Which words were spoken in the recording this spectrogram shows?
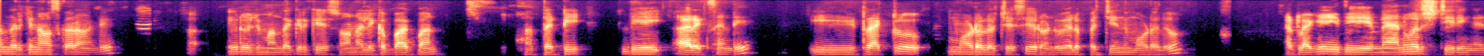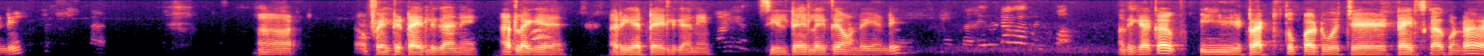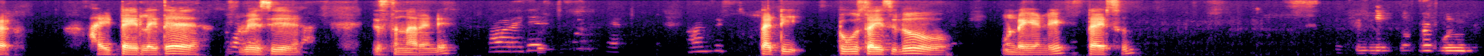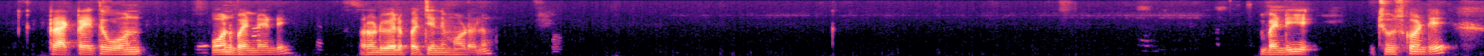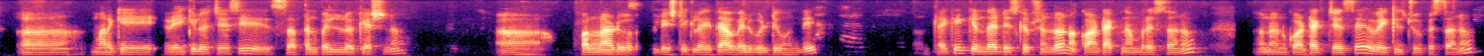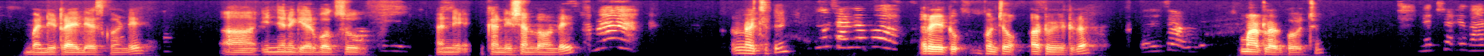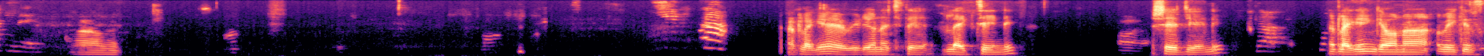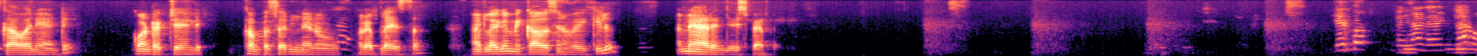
అందరికీ నమస్కారం అండి. ఈరోజు మన దగ్గరికి Sonalika Baagban thirty DI RX అండి. ఈ ట్రాక్టర్ మోడల్ వచ్చేసి రెండు వేల పద్దెనిమిది మోడలు. అట్లాగే ఇది మాన్యువల్ స్టీరింగ్ అండి. ఫ్రంట్ టైర్లు కానీ అట్లాగే రియర్ టైర్లు కానీ సీల్ టైర్లు అయితే ఉన్నాయండి అది కాక ఈ ట్రాక్టర్తో పాటు వచ్చే టైర్స్ కాకుండా హై టైర్లు అయితే వేసి ఇస్తున్నారండి. థర్టీ టూ సైజులు ఉన్నాయండి టైర్స్. ట్రాక్టర్ అయితే ఓన్ ఓన్ బండి అండి రెండు వేల పద్దెనిమిది మోడలు. బండి చూసుకోండి. మనకి వెహికల్ వచ్చేసి సత్తనపల్లి లొకేషన్. పల్నాడు డిస్టిక్లో అయితే అవైలబిలిటీ ఉంది. అట్లాగే కింద డిస్క్రిప్షన్లో నా కాంటాక్ట్ నెంబర్ ఇస్తాను. నన్ను కాంటాక్ట్ చేస్తే వెహికల్ చూపిస్తాను. బండి ట్రైల్ చేసుకోండి. ఇంజిన్ గేర్ బాక్స్ అన్ని కండిషన్లో ఉండి. నచ్చితే రేటు కొంచెం అటు ఇటుగా మాట్లాడుకోవచ్చు. అట్లాగే వీడియో నచ్చితే లైక్ చేయండి. షేర్ చేయండి. అట్లాగే ఇంకేమైనా వెహికల్స్ కావాలి అంటే కాంటాక్ట్ చేయండి. కంపల్సరీ నేను రిప్లై ఇస్తాను అట్లాగే మీకు కావాల్సిన వెహికల్ నేను అరేంజ్ చేసి పెడతాను Itu enggak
